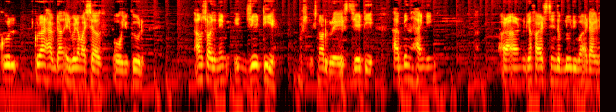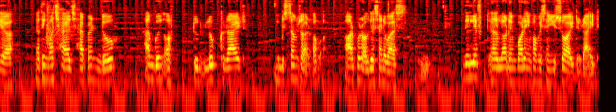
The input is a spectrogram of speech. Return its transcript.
could could I have done it better myself? Oh, you could. I'm sorry, the name is JT. It's not Gray, it's JT. I've been hanging around graphite since the blue ribbon attack here. Nothing much has happened though. I'm going off to look right into some sort of output of this device. They left a lot of important information. You saw it, right?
